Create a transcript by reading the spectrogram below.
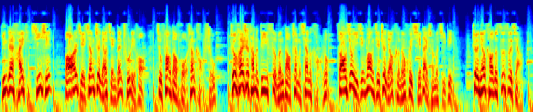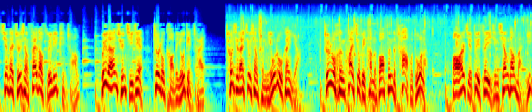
应该还挺新鲜。宝儿姐将这鸟简单处理后，就放到火上烤熟。这还是他们第一次闻到这么香的烤肉，早就已经忘记这鸟可能会携带什么疾病。这鸟烤的滋滋响，现在只想塞到嘴里品尝。为了安全起见，这肉烤的有点柴。吃起来就像啃牛肉干一样，这肉很快就被他们瓜分的差不多了。宝儿姐对此已经相当满意，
